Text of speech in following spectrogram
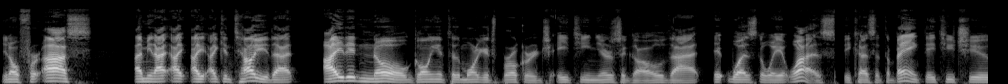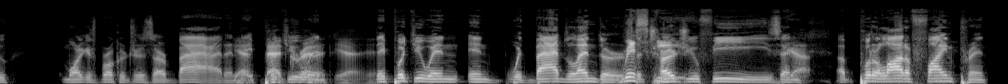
you know, for us, I mean, I I, I can tell you that I didn't know going into the mortgage brokerage 18 years ago that it was the way it was because at the bank they teach you mortgage brokerages are bad and Yeah, they put you credit. in Yeah, yeah. they put you in in with bad lenders Risky. that charge you fees and uh, put a lot of fine print.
